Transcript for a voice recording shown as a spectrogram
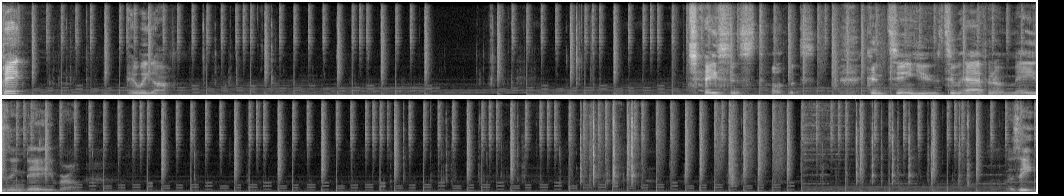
Pick. Here we go. Jason Stokes continues to have an amazing day, bro. Let's eat.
